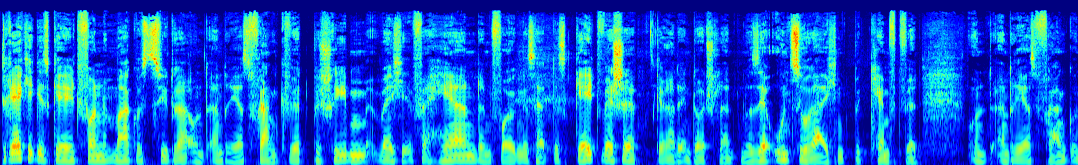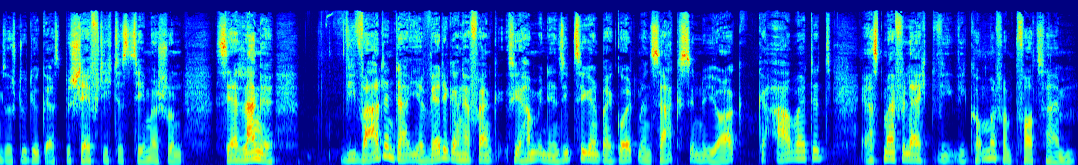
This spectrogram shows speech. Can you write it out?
Dreckiges Geld von Markus Zydra und Andreas Frank wird beschrieben, welche verheerenden Folgen es hat, dass Geldwäsche gerade in Deutschland nur sehr unzureichend bekämpft wird. Und Andreas Frank, unser Studiogast, beschäftigt das Thema schon sehr lange. Wie war denn da Ihr Werdegang, Herr Frank? Sie haben in den 70ern bei Goldman Sachs in New York gearbeitet. Erstmal vielleicht, wie, wie kommt man von Pforzheim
